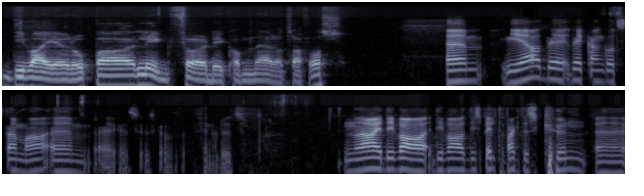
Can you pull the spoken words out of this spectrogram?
de var i Europaligaen før de kom ned og traff oss? Um, ja, det, det kan godt stemme. Um, jeg skal, skal finne det ut. Nei, de, var, de, var, de spilte faktisk kun uh,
